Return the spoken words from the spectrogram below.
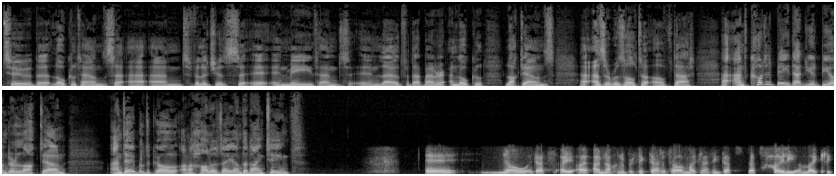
to the local towns and villages in Meath and in Louth, for that matter, and local lockdowns uh, as a result of that? Uh, and could it be that you'd be under lockdown and able to go on a holiday on the 19th? Uh, no, that's I, am not going to predict that at all, Michael. I think that's that's highly unlikely.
